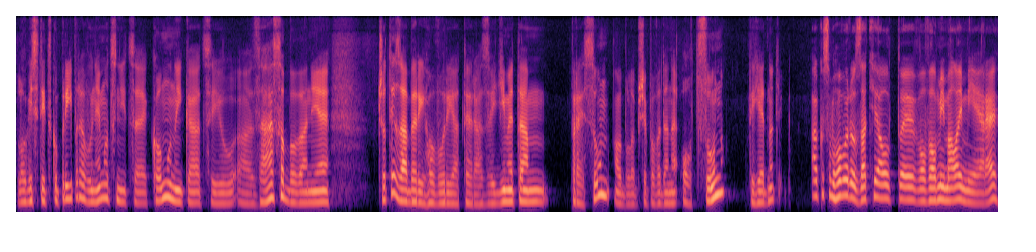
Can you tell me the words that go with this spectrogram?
logistickú prípravu nemocnice, komunikáciu, a zásobovanie. Čo tie zábery hovoria teraz? Vidíme tam presun, alebo lepšie povedané odsun tých jednotiek? Ako som hovoril, zatiaľ to je vo veľmi malej miere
